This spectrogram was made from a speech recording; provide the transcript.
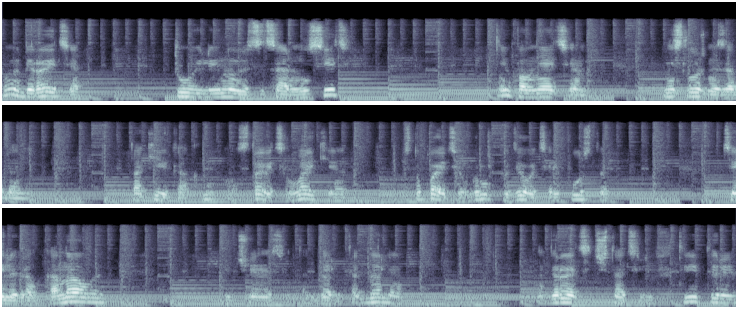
вы выбираете ту или иную социальную сеть и выполняете несложные задания, такие как ну, ставите лайки, вступаете в группы, делаете репосты, телеграм-каналы, включаете и так далее, и так далее. Набираете читателей в Твиттере,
